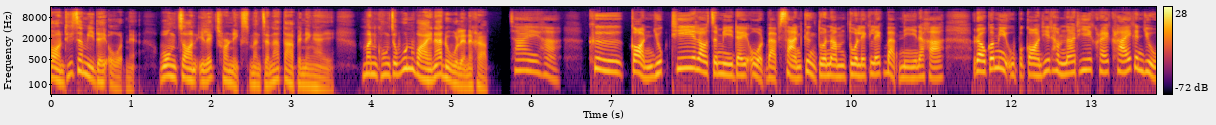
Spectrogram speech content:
ก่อนที่จะมีไดโอดเนี่ยวงจรอิเล็กทรอนิกส์มันจะหน้าตาเป็นยังไง มันคงจะวุ่นวายน่าดูเลยนะครับ ใช่ค่ะ คือก่อนยุคที่เราจะมีไดโอดแบบสารกึ่งตัวนำตัวเล็กๆ แบบนี้นะคะ เราก็มีอุปกรณ์ที่ทำหน้าที่คล้าย ๆ กันอยู่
